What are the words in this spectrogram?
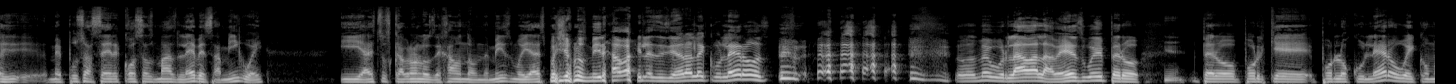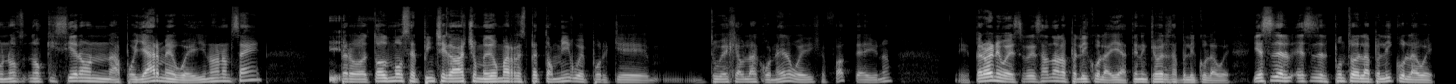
eh, me puso a hacer cosas más leves a mí, güey? Y a estos cabrones los dejaron donde mismo. Y ya después yo los miraba y les decía, órale, culeros. Nomás me burlaba a la vez, güey, pero, Yeah. pero porque, por lo culero, güey, como no, no quisieron apoyarme, güey, you know what I'm saying? Yeah. Pero de todos modos el pinche gabacho me dio más respeto a mí, güey, porque tuve que hablar con él, güey. Dije, fuck that, you know? Y- Pero anyways, regresando a la película, ya, tienen que ver esa película, güey. Y ese es el, ese es el punto de la película, güey.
